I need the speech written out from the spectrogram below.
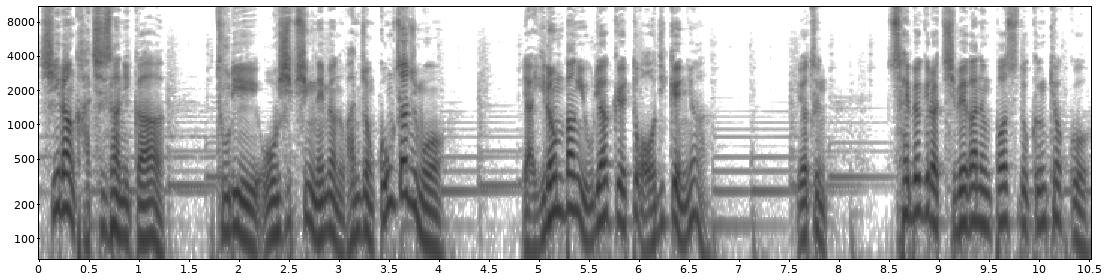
C랑 같이 사니까 둘이 50씩 내면 완전 공짜지 뭐. 야, 이런 방이 우리 학교에 또 어디 있겠냐? 여튼 새벽이라 집에 가는 버스도 끊겼고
